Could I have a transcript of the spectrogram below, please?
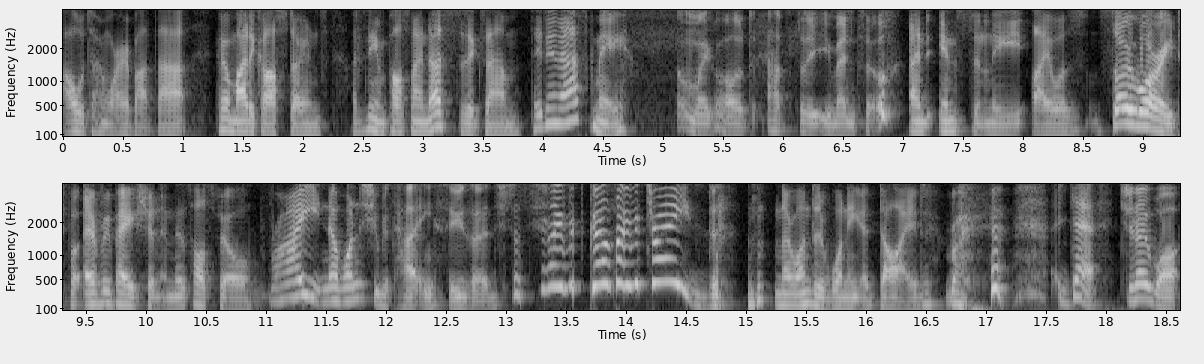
Oh, don't worry about that. Who am I to cast stones? I didn't even pass my nurse's exam. They didn't ask me. Oh my god, absolutely mental. And instantly, I was so worried for every patient in this hospital. Right, no wonder she was hurting Susan. She's just she's over, girl's overtrained. No wonder Juanita died. Right. yeah, do you know what?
